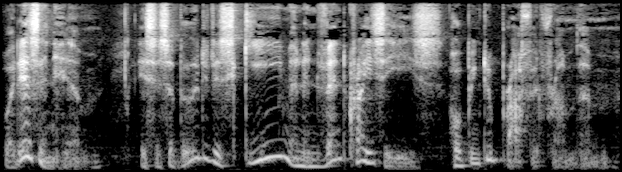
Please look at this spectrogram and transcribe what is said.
What is in him is his ability to scheme and invent crises, hoping to profit from them.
